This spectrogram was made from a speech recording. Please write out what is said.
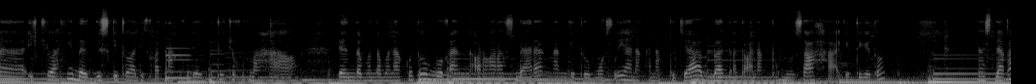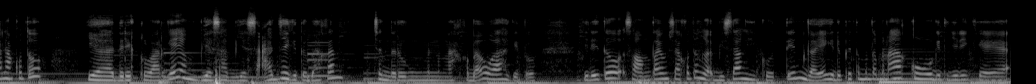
uh, istilahnya bagus gitu lah di kotaku dan itu cukup mahal. Dan teman-teman aku tuh bukan orang-orang sembarangan gitu mostly anak-anak pejabat atau anak pengusaha gitu-gitu. Nah sedangkan aku tuh ya dari keluarga yang biasa-biasa aja gitu bahkan cenderung menengah ke bawah gitu. Jadi tuh sometimes aku tuh nggak bisa ngikutin gaya hidupnya teman-teman aku gitu. Jadi kayak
